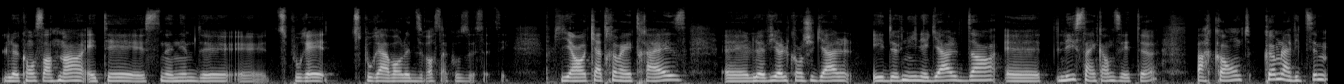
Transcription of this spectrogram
le consentement était synonyme de euh, tu pourrais tu pourrais avoir le divorce à cause de ça. tu sais. Puis en 93, euh, le viol conjugal est devenu illégal dans euh, les 50 États. Par contre, comme la victime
